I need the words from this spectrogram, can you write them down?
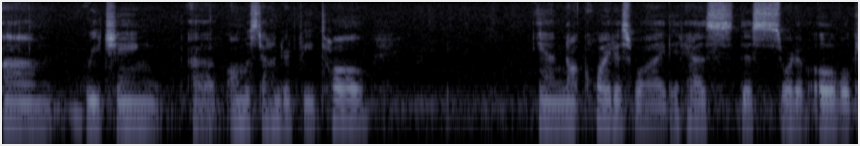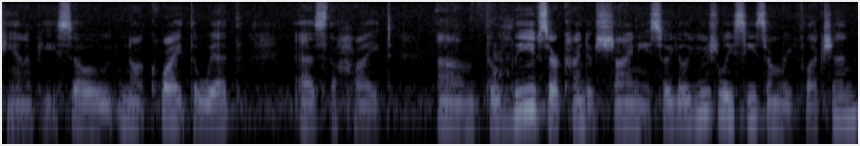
um, reaching uh, almost 100 feet tall and not quite as wide. It has this sort of oval canopy, so not quite the width as the height. Um, the leaves are kind of shiny, so you'll usually see some reflection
